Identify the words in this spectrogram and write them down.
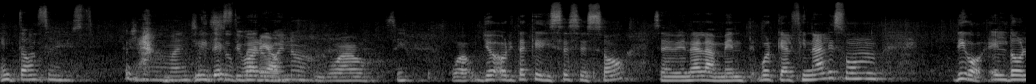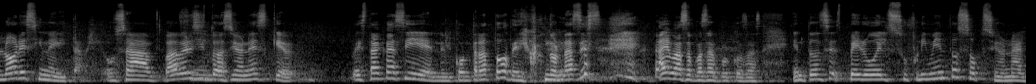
Entonces, pues ya, No manches, mi súper testimonio. bueno. Wow. Sí. Wow. Yo ahorita que dices eso, se me viene a la mente, porque al final es un, digo, el dolor es inevitable. O sea, va a haber situaciones que está casi en el contrato de cuando naces, ahí vas a pasar por cosas. Entonces, pero el sufrimiento es opcional.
